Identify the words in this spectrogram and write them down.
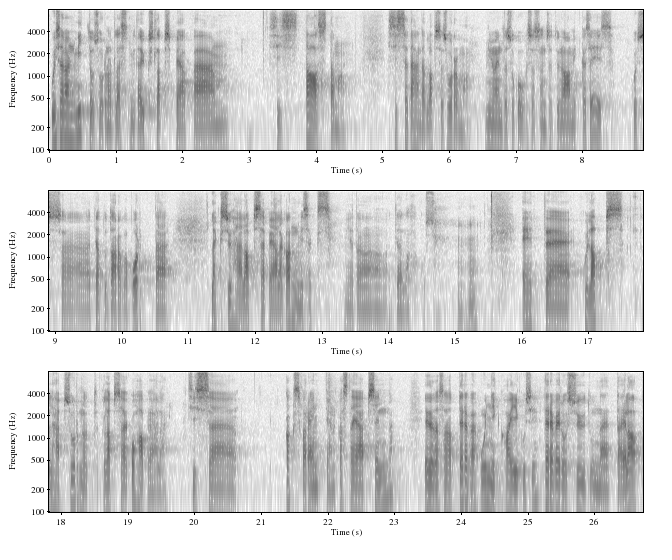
kui seal on mitu surnud last, mida üks laps peab äh, siis taastama, siis see tähendab lapse surma. minu enda suguvõsas on see dünaamika sees, kus äh, teatud arv aborte läks ühe lapse peale kandmiseks ja ta, ta lahkus mm. -hmm. et äh, kui laps läheb surnud lapse koha peale, siis äh, kaks varianti on, kas ta jääb sinna ja teda saab terve hunnik haigusi, terve elu süütunne, et ta elab,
